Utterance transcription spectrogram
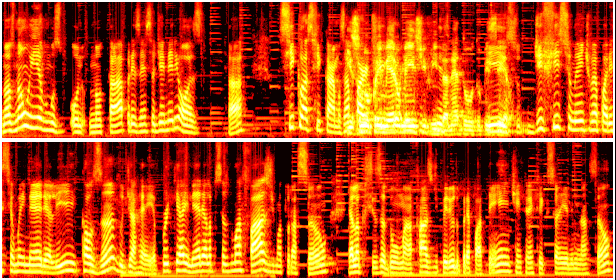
nós não íamos notar a presença de hemeriose, tá? Se classificarmos a Isso no primeiro mês de vida, né, do, do bezerro. Isso, dificilmente vai aparecer uma iméria ali causando diarreia, porque a iméria ela precisa de uma fase de maturação, ela precisa de uma fase de período pré-patente entre a infecção e a eliminação,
